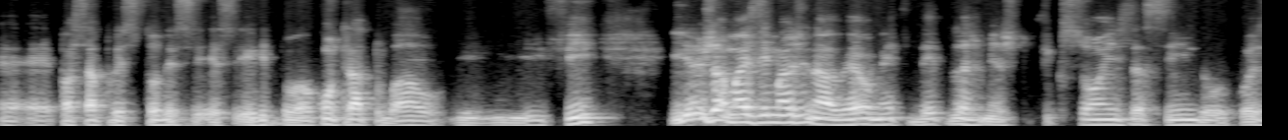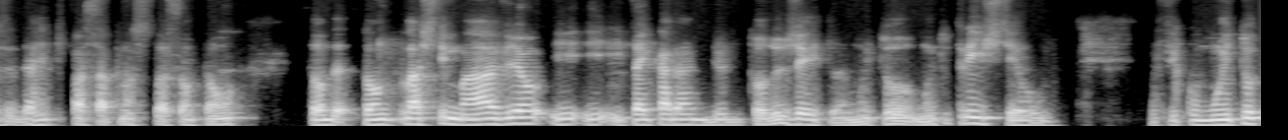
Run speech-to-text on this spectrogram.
é, é, passar por esse, todo esse, esse ritual contratual, e, e, enfim. E eu jamais imaginava, realmente, dentro das minhas ficções, assim, do coisa da gente passar por uma situação tão tão, tão lastimável e está encarando de todo jeito. É muito, muito triste. Eu, eu fico muito.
